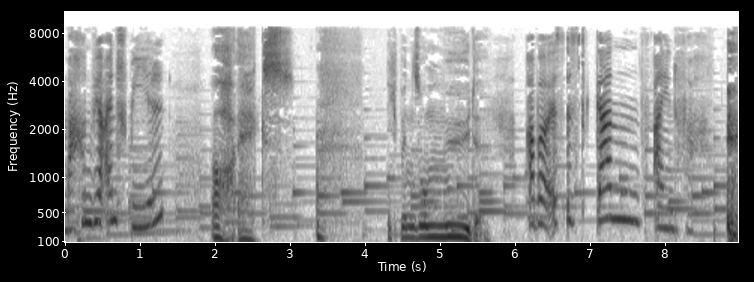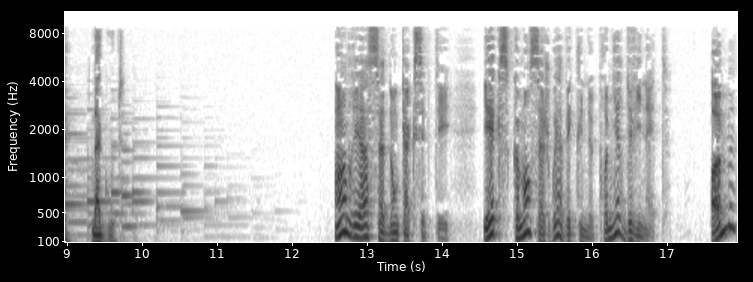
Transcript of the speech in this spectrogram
Machen wir ein Spiel? Ach, Ex. Ich bin so müde. Aber es ist ganz einfach. Na gut. Andreas a donc accepté, et Ex commence à jouer avec une première devinette. Homme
